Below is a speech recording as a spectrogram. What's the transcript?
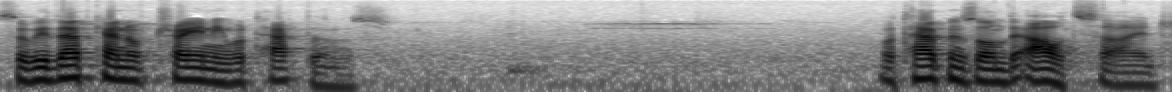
So with that kind of training, what happens? What happens on the outside?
